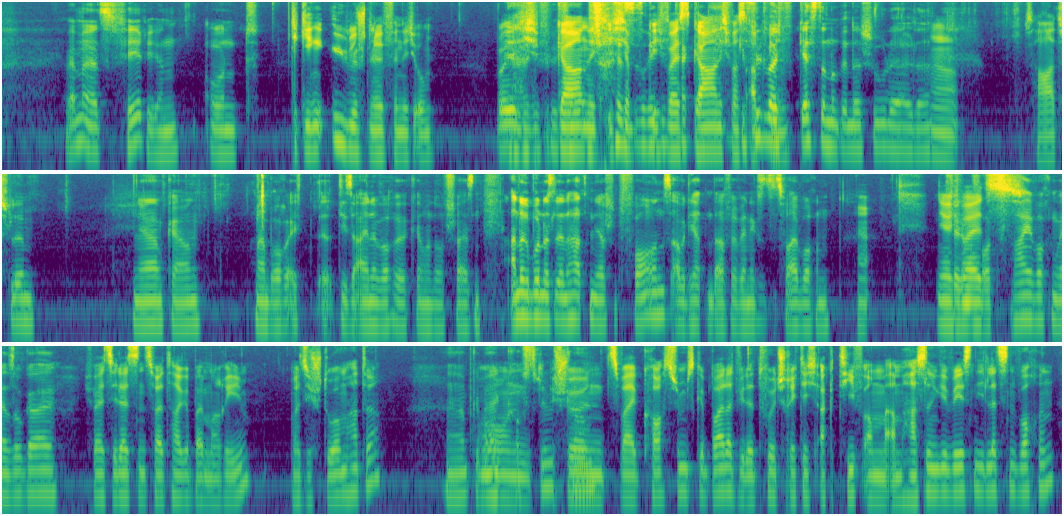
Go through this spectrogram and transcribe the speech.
haben ja jetzt Ferien und Die ging übel schnell, finde ich, um. Bro, Ja, ich gar nicht, ich, hab, ich weiß kacke. gar nicht, was gefühlt war abging. ich gestern noch in der Schule, Alter. Ja, ist hart. Schlimm. Ja, keine Ahnung. Man braucht echt äh, diese eine Woche, kann man drauf scheißen. Andere Bundesländer hatten ja schon vor uns, aber die hatten dafür wenigstens zwei Wochen. Ja, ich Stell war, dir vor, jetzt, zwei Wochen wäre so geil. ich war jetzt die letzten zwei Tage bei Marie, weil sie Sturm hatte. Ja, hab gemerkt, und schön zwei Costumes geballert, wieder Twitch richtig aktiv am, am Hasseln gewesen die letzten Wochen.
